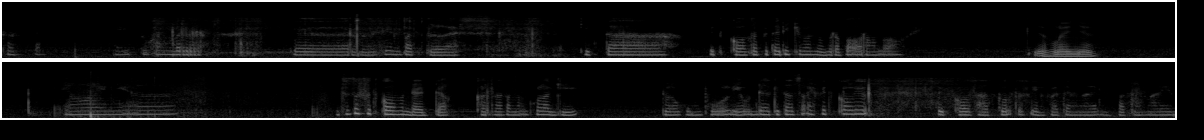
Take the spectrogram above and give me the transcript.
Kristen ya itu kan ber ber berapa sih? 14 kita fit call tapi tadi cuma beberapa orang doang yang lainnya? Yang lainnya itu tuh fit call mendadak karena temanku lagi udah kumpul. Ya udah kita langsung eh fit call yuk. Fit call satu terus invite yang lain invite yang lain.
